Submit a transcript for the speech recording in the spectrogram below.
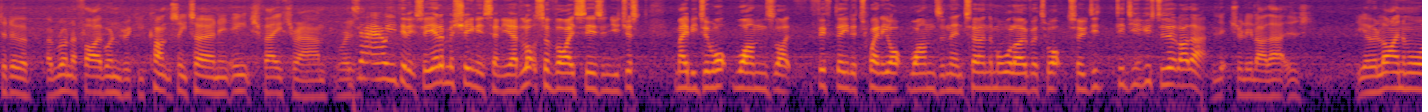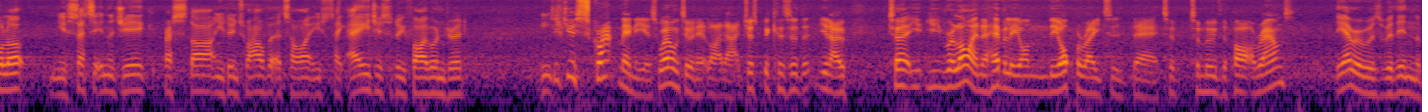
to do a, a run of 500. You constantly turning each face round. Is that how you did it? So you had a machining centre, you had lots of vices, and you just maybe do op ones, like 15 to 20 op ones, and then turn them all over to op two. Did, did you used to do it like that? Literally like that. Is you line them all up, and you set it in the jig, press start, and you're doing 12 at a time. It used to take ages to do 500. Did you scrap many as well doing it like that, just because of the, you know, you, you rely heavily on the operator there to, to move the part around? The error was within the,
